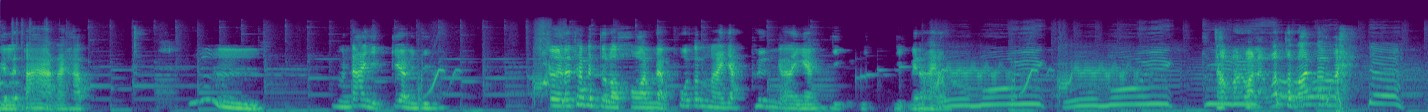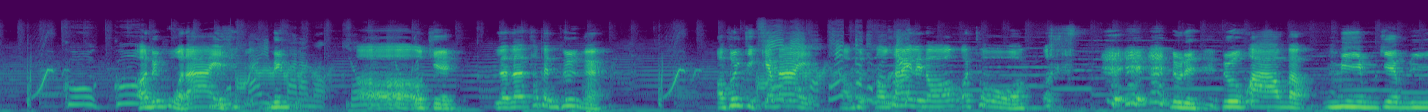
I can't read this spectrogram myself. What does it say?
เวลต้านะครับ อืม มันได้หยิกเกี้ยวจริงๆ เออ แล้วถ้าเป็นตัวละครแบบพวกต้นไม้ยักษ์พึ่งอะไรเงี้ยหยิกหยิกไม่ได้นะจำมันมาแล้ววัตถุวัตต้นไม้อ๋อดึงหัวได้ ดึงอ๋อโอเค แล้วแล้วถ้าเป็นพึ่งอะเอาพึ่งจิกแก้มได้เอาพึ่งร้องไห้เลยน้อง โอ้โถ ดูดิ ดูความแบบมีมเกมนี้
